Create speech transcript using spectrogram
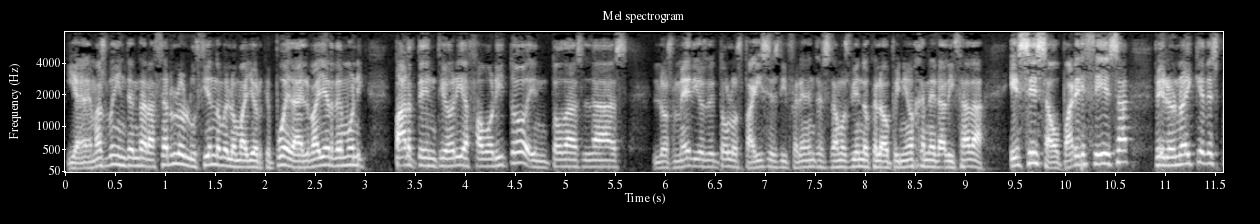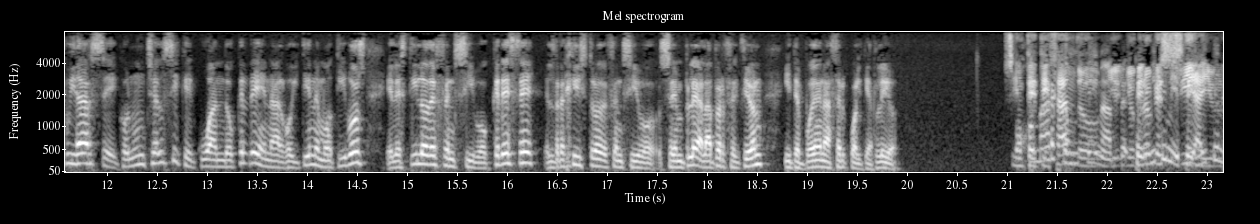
y además voy a intentar hacerlo luciéndome lo mayor que pueda. El Bayern de Múnich parte en teoría favorito en todas las los medios de todos los países diferentes. Estamos viendo que la opinión generalizada es esa o parece esa, pero no hay que descuidarse con un Chelsea que cuando cree en algo y tiene motivos, el estilo defensivo crece, el registro defensivo se emplea a la perfección y te pueden hacer cualquier lío sintetizando, yo, creo que sí hay un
